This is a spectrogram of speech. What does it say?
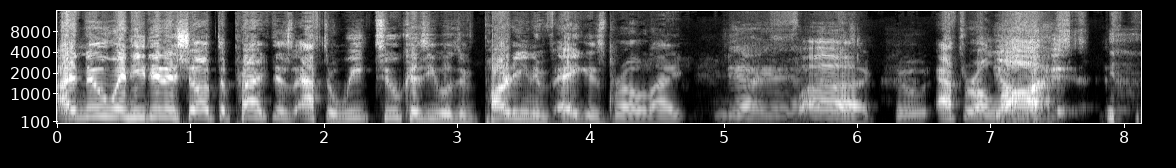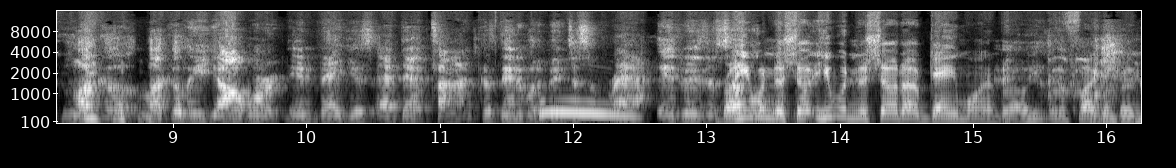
I knew when he didn't show up to practice after week two because he was partying in Vegas, bro. Like, yeah, yeah, yeah. fuck, dude. After a Yo, loss, luckily, luckily, y'all weren't in Vegas at that time because then it would have been just a wrap. It was just bro, he wouldn't have showed. He wouldn't have showed up game one, bro. He would have fucking been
